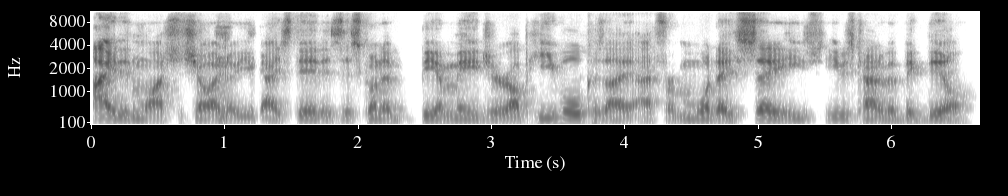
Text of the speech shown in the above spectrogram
I didn't watch the show. I know you guys did. Is this going to be a major upheaval? Because I, I, from what they say, he's he was kind of a big deal.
